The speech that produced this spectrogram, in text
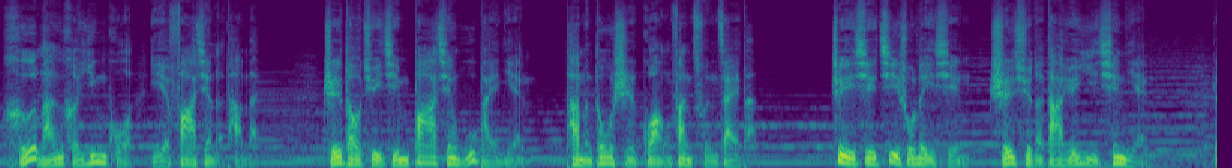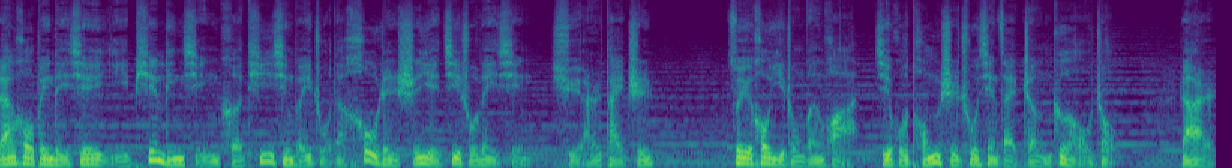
荷兰和英国也发现了它们，直到距今八千五百年，它们都是广泛存在的。这些技术类型持续了大约一千年，然后被那些以偏菱形和梯形为主的后刃实业技术类型取而代之。最后一种文化几乎同时出现在整个欧洲，然而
